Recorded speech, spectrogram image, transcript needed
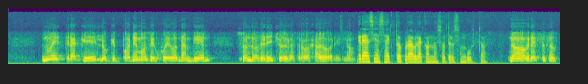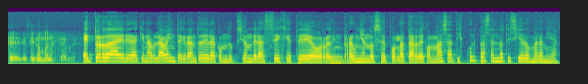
nuestra, que es lo que ponemos en juego también son los derechos de los trabajadores, ¿no? Gracias, Héctor, por hablar con nosotros. Un gusto. No, gracias a ustedes. Que tengan buenas tardes. Héctor Daer era quien hablaba, integrante de la conducción de la CGT o reuniéndose por la tarde con masa. Disculpas al noticiero, mala mía.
